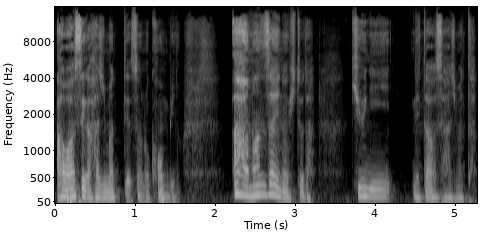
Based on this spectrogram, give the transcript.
合わせが始まって、そのコンビの。ああ、漫才の人だ。急にネタ合わせ始まった。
